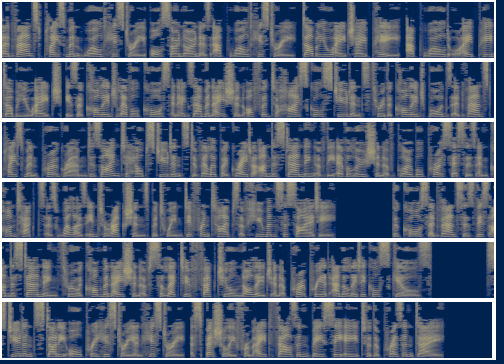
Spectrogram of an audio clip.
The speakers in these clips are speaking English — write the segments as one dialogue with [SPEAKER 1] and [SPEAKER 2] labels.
[SPEAKER 1] Advanced Placement World History also known as AP World History, WHAP, AP World or APWH is a college-level course and examination offered to high school students through the College Board's Advanced Placement Program designed to help students develop a greater understanding of the evolution of global processes and contacts as well as interactions between different types of human society. The course advances this understanding through a combination of selective factual knowledge and appropriate analytical skills. Students study all prehistory and history, especially from 8000 BCE to the present day.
